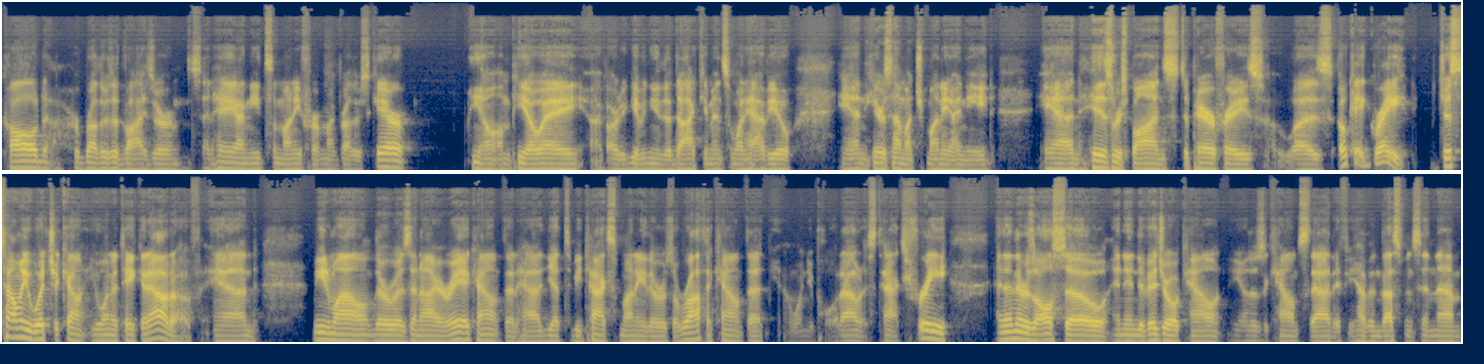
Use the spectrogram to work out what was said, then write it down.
called her brother's advisor and said, Hey, I need some money for my brother's care. You know, I'm POA. I've already given you the documents and what have you. And here's how much money I need. And his response, to paraphrase, was, Okay, great just tell me which account you want to take it out of. And meanwhile, there was an IRA account that had yet to be tax money. There was a Roth account that, you know, when you pull it out, is tax free. And then there's also an individual account. You know, those accounts that if you have investments in them,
